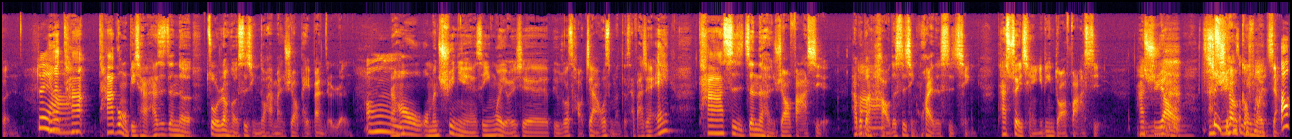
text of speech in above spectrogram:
氛。对啊，因为他他跟我比起来，他是真的做任何事情都还蛮需要陪伴的人。哦，然后我们去年是因为有一些，比如说吵架或什么的，才发现，哎，他是真的很需要发泄。他不管啊好的事情、坏的事情，他睡前一定都要发泄。他需要，他需要跟我讲。哦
